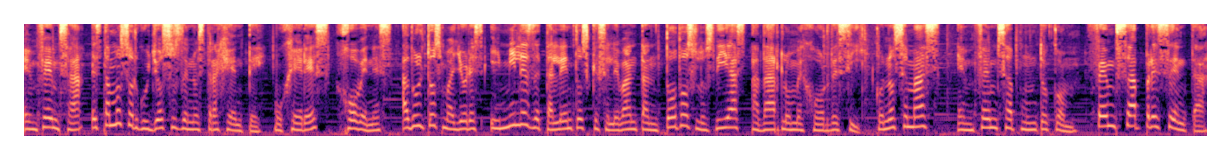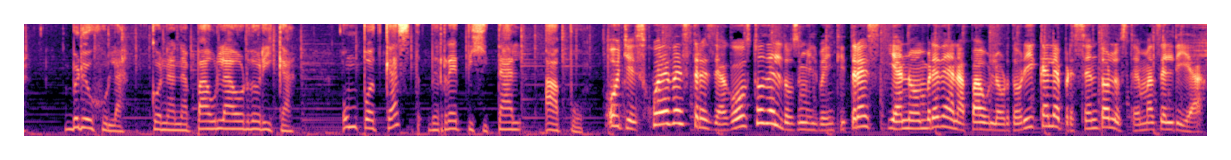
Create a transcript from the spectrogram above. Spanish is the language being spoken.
En FEMSA estamos orgullosos de nuestra gente, mujeres, jóvenes, adultos mayores y miles de talentos que se levantan todos los días a dar lo mejor de sí. Conoce más en FEMSA.com. FEMSA presenta Brújula con Ana Paula Ordorica un podcast de Red Digital APO. Hoy es jueves 3 de agosto del 2023 y a nombre de Ana Paula Ordorica le presento los temas del día.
